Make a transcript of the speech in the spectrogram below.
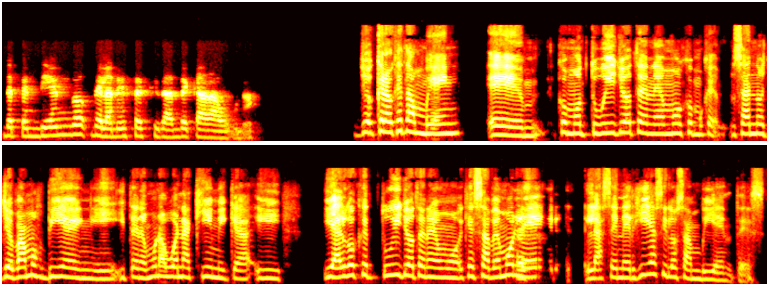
dependiendo de la necesidad de cada una. Yo creo que también, eh, como tú y yo tenemos como que, o sea, nos llevamos bien y, y tenemos una buena química y, y algo que tú y yo tenemos, es que sabemos Es, leer las energías y los ambientes.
